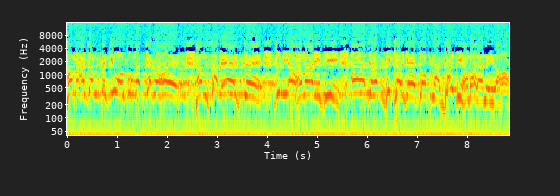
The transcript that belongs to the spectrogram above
ہم عجم پہ کیوں حکومت کر رہا ہے؟ ہم سب ایک تھے، دنیا ہماری تھی، آج ہم بکھر گئے تو اپنا گھر بھی ہمارا نہیں رہا۔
